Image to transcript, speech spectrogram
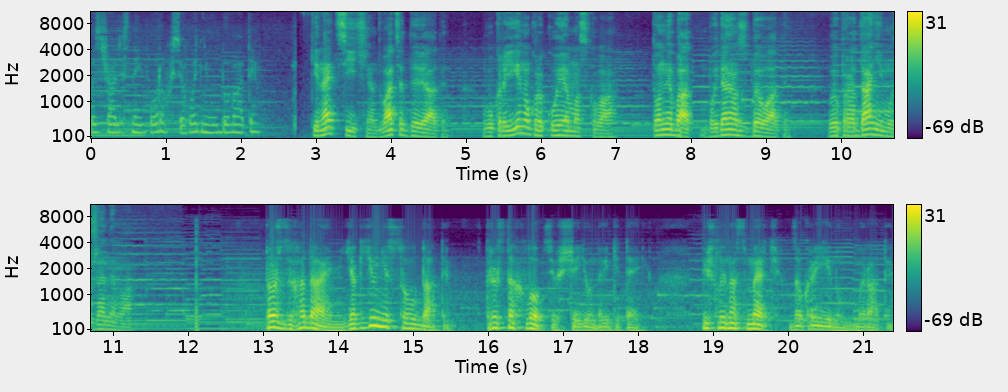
безжалісний ворог сьогодні убивати. Кінець січня, 29. В Україну крокує Москва. То не брат, бо йде нас збивати. Виправдань їм уже нема. Тож згадаєм, як юні солдати, триста хлопців ще юних дітей, пішли на смерть за Україну вмирати,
